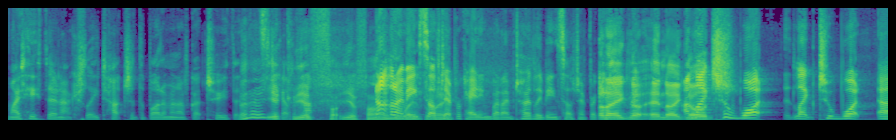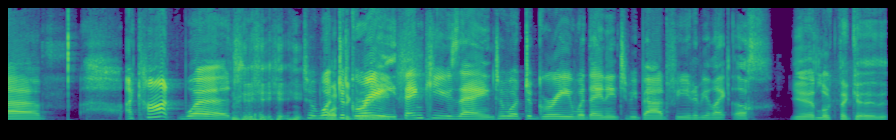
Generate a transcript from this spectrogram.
my teeth don't actually touch at the bottom, and I've got two that stick you're, you're, fi- you're fine. Not that I'm being self-deprecating, but I'm totally being self-deprecating. But I acknow- and I I'm like to what, like to what, uh, I can't word. to what, degree? Thank you, Zane. To what degree would they need to be bad for you to be like, ugh? yeah, look, uh, uh,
